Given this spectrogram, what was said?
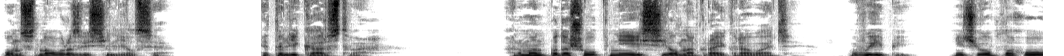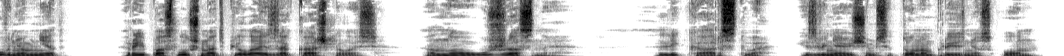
он снова развеселился. «Это лекарство». Арман подошел к ней и сел на край кровати. «Выпей. Ничего плохого в нем нет». Рэй послушно отпила и закашлялась. «Оно ужасное. Лекарство», — извиняющимся тоном произнес он.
